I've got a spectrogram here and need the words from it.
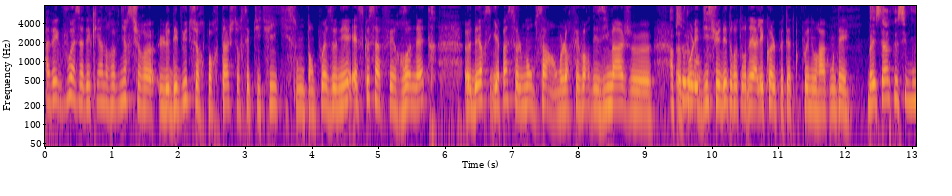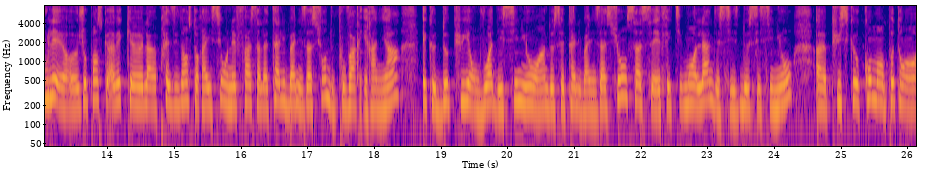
Avec vous, Azad de revenir sur euh, le début de ce reportage sur ces petites filles qui sont empoisonnées. Est-ce que ça fait renaître euh, D'ailleurs, il n'y a pas seulement ça, hein. on leur fait voir des images euh, pour les dissuader de retourner à l'école. Peut-être que vous pouvez nous raconter? Ben, C'est-à-dire que si vous voulez, euh, je pense qu'avec euh, la présidence de Raïssi, on est face à la talibanisation du pouvoir iranien et que depuis, on voit des signaux hein, de cette talibanisation. Ça, c'est effectivement l'un de ces, signaux, euh, puisque comment peut-on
